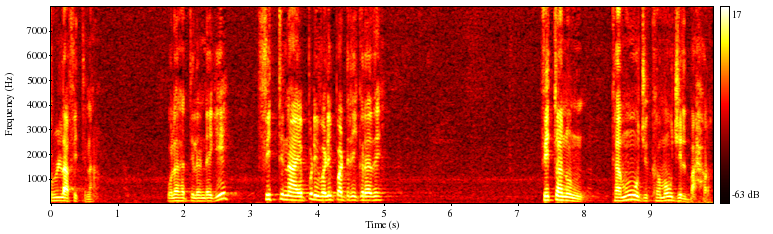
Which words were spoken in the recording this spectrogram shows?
ஃபுல்லா ஃபித்னா. உலகத்தில் இன்றைக்கு ஃபித்னா எப்படி வெளிப்பட்டிருக்கிறது? ஃபித்தனுன் கமூஜ் கமௌஜில் பஹர்.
